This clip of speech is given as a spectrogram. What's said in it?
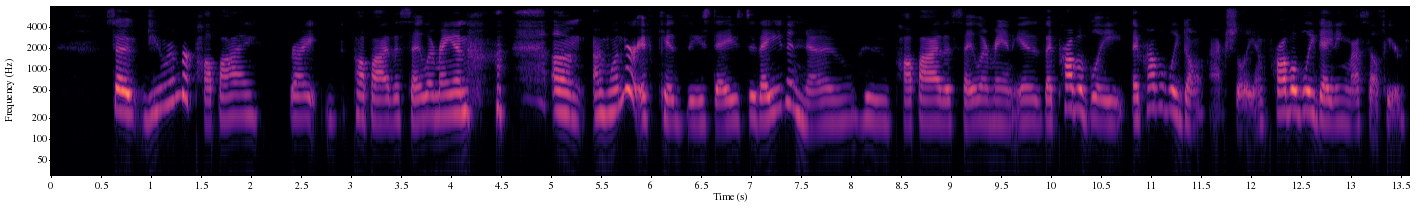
So, do you remember Popeye? Right? Popeye the Sailor Man. um, I wonder if kids these days do they even know who Popeye the Sailor Man is? They probably they probably don't actually. I'm probably dating myself here.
